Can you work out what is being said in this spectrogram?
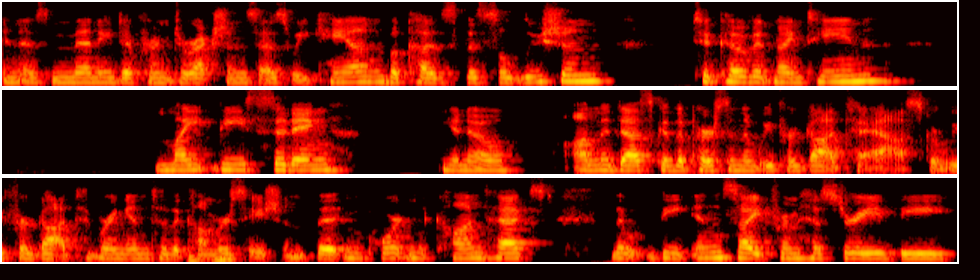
in as many different directions as we can because the solution to COVID nineteen might be sitting, you know, on the desk of the person that we forgot to ask or we forgot to bring into the mm-hmm. conversation. The important context, the the insight from history, the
